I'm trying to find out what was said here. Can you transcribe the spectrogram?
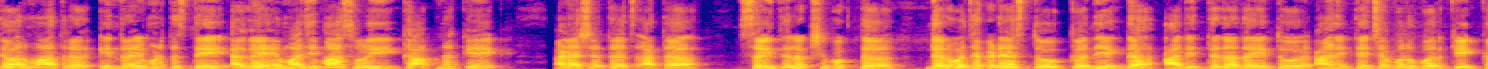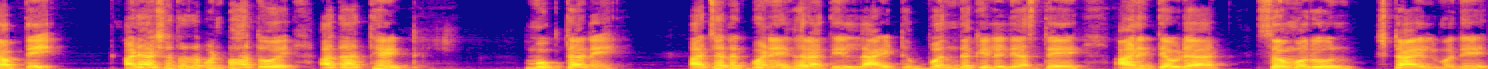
त्यावर मात्र इंद्राई म्हणत असते अगं ए माझी मासोळी काप ना केक. आणि अशातच आता सईचं लक्ष फक्त दरवाजाकडे असतो कधी एकदा आदित्य दादा येतोय आणि त्याच्याबरोबर केक कापते. आणि अशातच आपण पाहतोय आता थेट मुक्ताने अचानकपणे घरातील लाइट बंद केलेली असते आणि तेवढ्यात समोरून स्टाईल मध्ये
